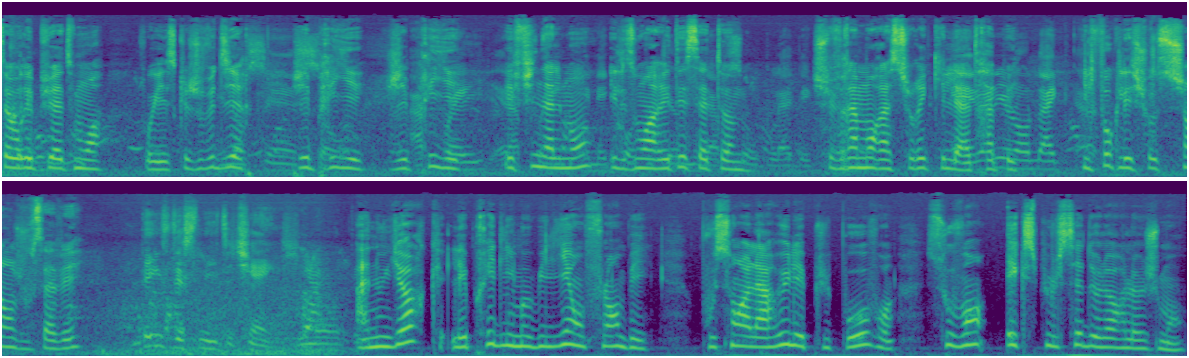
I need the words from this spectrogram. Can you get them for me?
Ça aurait pu être moi. Vous voyez ce que je veux dire J'ai prié, j'ai prié. Et finalement, ils ont arrêté cet homme. Je suis vraiment rassurée qu'il l'ait attrapé. Il faut que les choses changent, vous savez. À New York, les prix de l'immobilier ont flambé, poussant à la rue les plus pauvres, souvent expulsés de leur logement.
